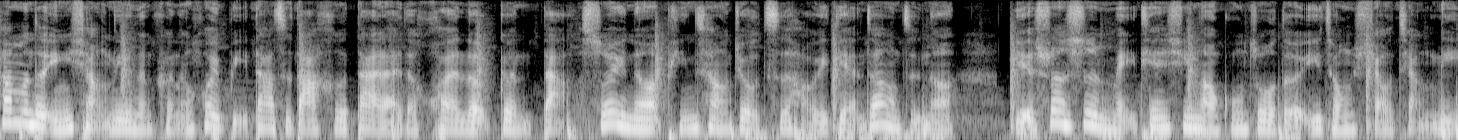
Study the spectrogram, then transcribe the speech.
他们的影响力呢，可能会比大吃大喝带来的快乐更大，所以呢，平常就吃好一点，这样子呢，也算是每天辛劳工作的一种小奖励。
